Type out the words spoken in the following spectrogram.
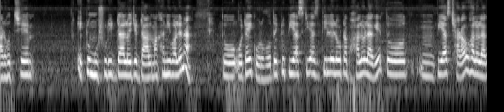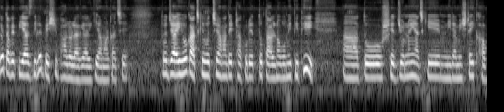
আর হচ্ছে একটু মুসুরির ডাল, ওই যে ডাল মাখানি বলে না? তো ওটাই করব। তো একটু পেঁয়াজ টিয়াজ দিলে ওটা ভালো লাগে। তো পেঁয়াজ ছাড়াও ভালো লাগে, তবে পেঁয়াজ দিলে বেশি ভালো লাগে আর কি আমার কাছে। তো যাই হোক, আজকে হচ্ছে আমাদের ঠাকুরের তো তাল নবমী তিথি তো সেজন্যই আজকে নিরামিষটাই খাব।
